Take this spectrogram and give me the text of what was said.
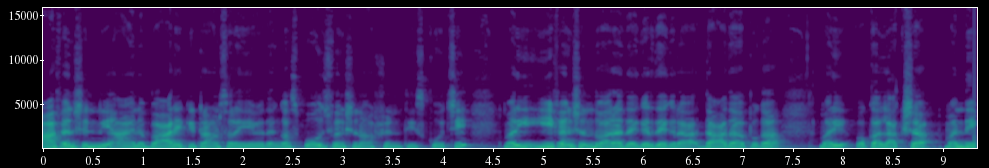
ఆ పెన్షన్ని ఆయన భార్యకి ట్రాన్స్ఫర్ అయ్యే విధంగా స్పోజ్ పెన్షన్ ఆప్షన్ తీసుకొచ్చి మరి ఈ పెన్షన్ ద్వారా దగ్గర దగ్గర దాదాపుగా మరి ఒక లక్ష మంది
